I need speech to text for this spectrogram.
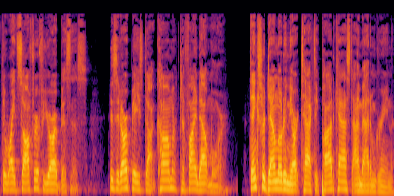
the right software for your art business. Visit artbase.com to find out more. Thanks for downloading the Art Tactic podcast. I'm Adam Green.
